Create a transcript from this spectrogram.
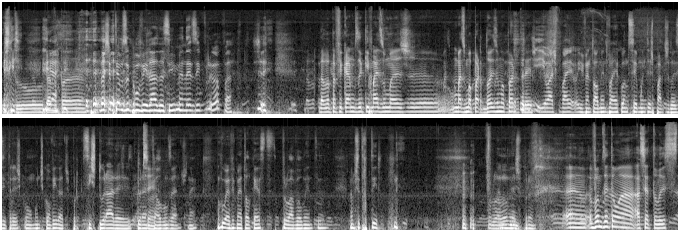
Isto dava Yeah. para. Nós sempre temos um convidado assim, mas é sempre, opa. Dava para ficarmos aqui mais umas. eh, mais uma parte 2 e uma parte 3. E eu acho que vai, eventualmente vai acontecer muitas partes 2 e 3 com muitos convidados, porque se isto durar eh, durante Sim. alguns anos, né? o Heavy Metal Cast provavelmente vamos ter de repetir. Mas Provavelmente. pronto. Ah, vamos então à, à setlist.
